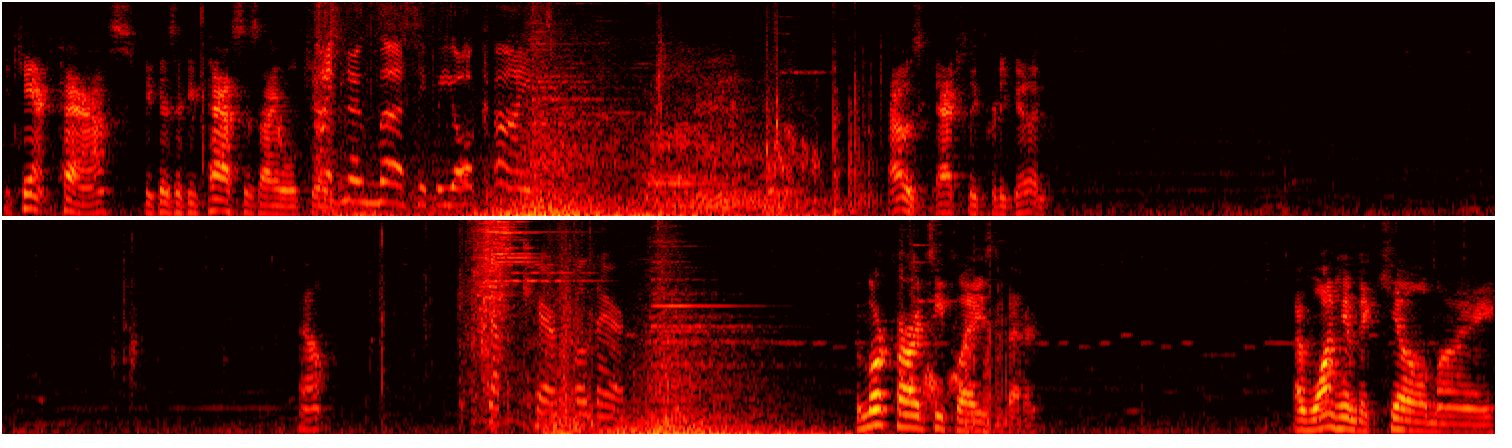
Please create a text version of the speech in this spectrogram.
He can't pass, because if he passes, I will just... I've no mercy for your kind. That was actually pretty good. Now. Step careful there. the more cards he plays, the better. I want him to kill my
